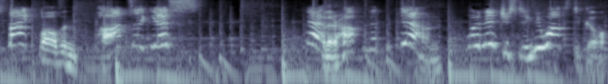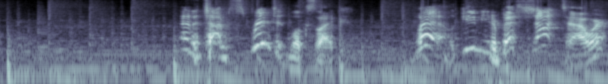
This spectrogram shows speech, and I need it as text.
Spike balls and pots, I guess? Yeah, they're hopping up and down. What an interesting new obstacle. And a timed sprint, it looks like. Well, give me your best shot, Tower.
